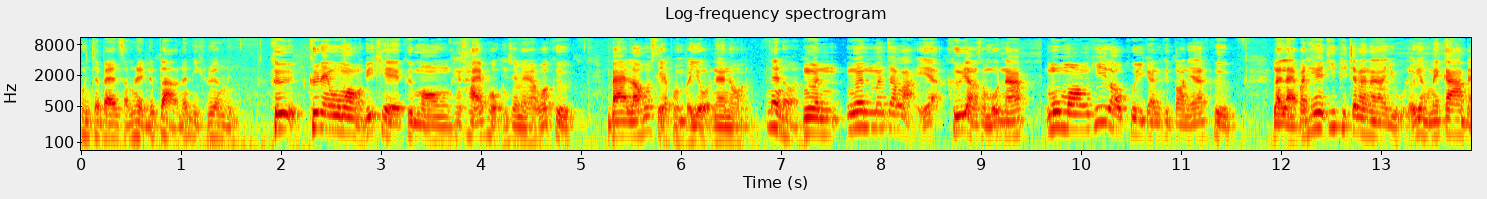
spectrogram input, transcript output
คุณจะแบนสำเร็จหรือเปล่านั่นอีกเรื่องหนึ่งคือคือในมุมมองของพี่เคคือมองคล้ายๆผมใช่ไหมครับว่าคือแบนแล้วเขาเสียผลประโยชน์แน่นอน แน่นอน เงินเงินมันจะไหลอะ คืออย่างสมมตินะ มุมมองที่เราคุยกันคือตอนเนี้ยคือหลาย ๆ ประเทศที่พิจารณาอยู่แล้วยังไม่กล้าแบ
